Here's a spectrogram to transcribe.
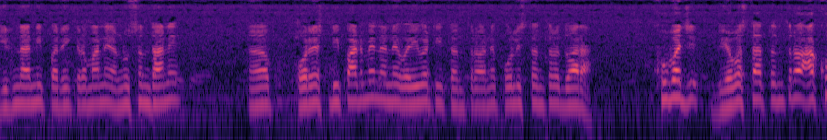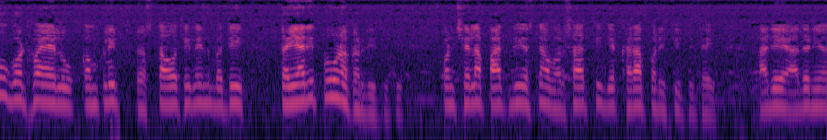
ગિરનારની પરિક્રમાને અનુસંધાને ફોરેસ્ટ ડિપાર્ટમેન્ટ અને વહીવટી તંત્ર અને પોલીસ તંત્ર દ્વારા ખૂબ જ વ્યવસ્થા તંત્ર આખું ગોઠવાયેલું કમ્પ્લીટ રસ્તાઓથી લઈને બધી તૈયારી પૂર્ણ કરી દીધી હતી. પણ છેલ્લા પાંચ દિવસના વરસાદથી જે ખરાબ પરિસ્થિતિ થઈ આજે આદરણીય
